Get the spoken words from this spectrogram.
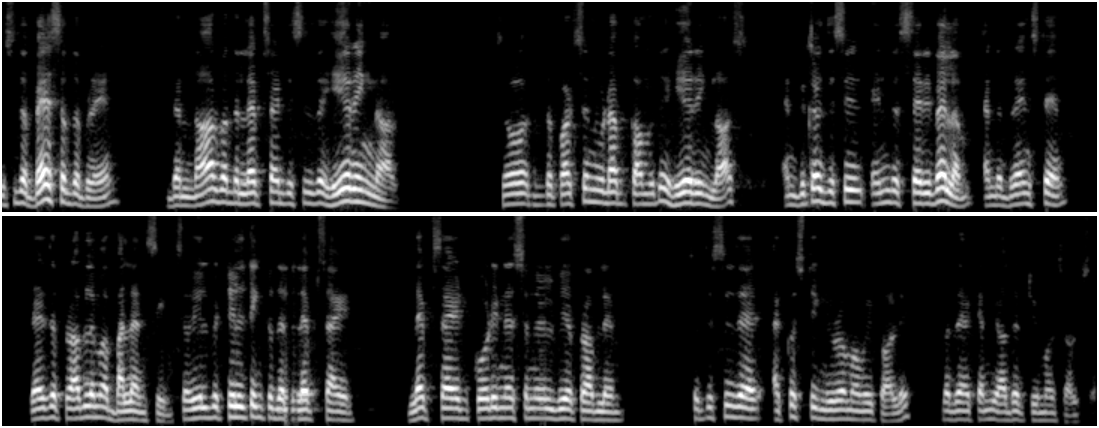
this is the base of the brain the nerve on the left side, this is the hearing nerve. So the person would have come with a hearing loss. And because this is in the cerebellum and the brain stem, there is a problem of balancing. So he'll be tilting to the left side. Left side coordination will be a problem. So this is an acoustic neuroma, we call it, but there can be other tumors also.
